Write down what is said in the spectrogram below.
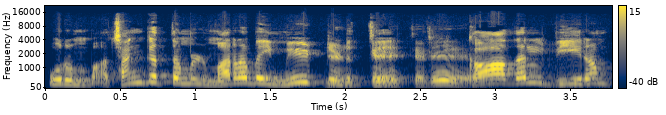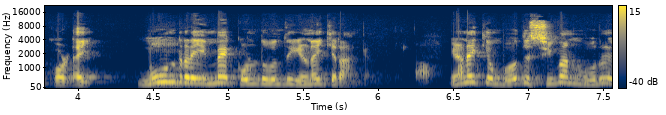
ஒரு சங்கத்தமிழ் மரபை மீட்டெடுத்து காதல் வீரம் கொடை மூன்றையுமே கொண்டு வந்து இணைக்கிறாங்க. இணைக்கும் போது சிவன் ஒரு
